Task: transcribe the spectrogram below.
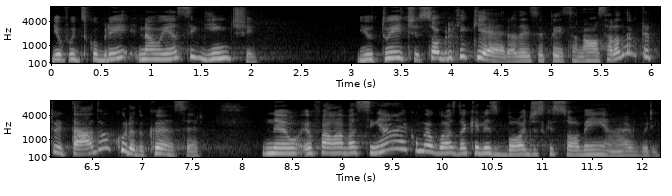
E eu fui descobrir na manhã seguinte. E o tweet sobre o que que era? Daí você pensa, nossa, ela deve ter tweetado a cura do câncer. Não, eu falava assim, ah, como eu gosto daqueles bodes que sobem em árvore.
